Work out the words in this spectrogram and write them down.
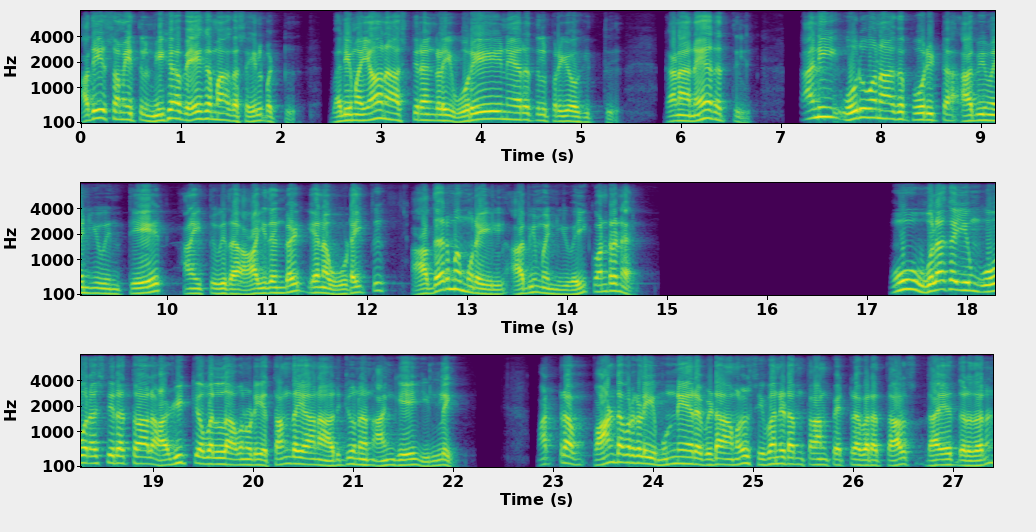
அதே சமயத்தில் மிக வேகமாக செயல்பட்டு வலிமையான அஸ்திரங்களை ஒரே நேரத்தில் பிரயோகித்து கன நேரத்தில் தனி ஒருவனாக போரிட்ட அபிமன்யுவின் தேர் அனைத்து வித ஆயுதங்கள் என உடைத்து அதர்ம முறையில் அபிமன்யுவை கொன்றனர். மூ உலகையும் ஓர் அஸ்திரத்தால் அழிக்க வல்ல அவனுடைய தந்தையான அர்ஜுனன் அங்கே இல்லை. மற்ற பாண்டவர்களை முன்னேற விடாமல் சிவனிடம் தான் பெற்ற வரத்தால் தயதிரதன்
